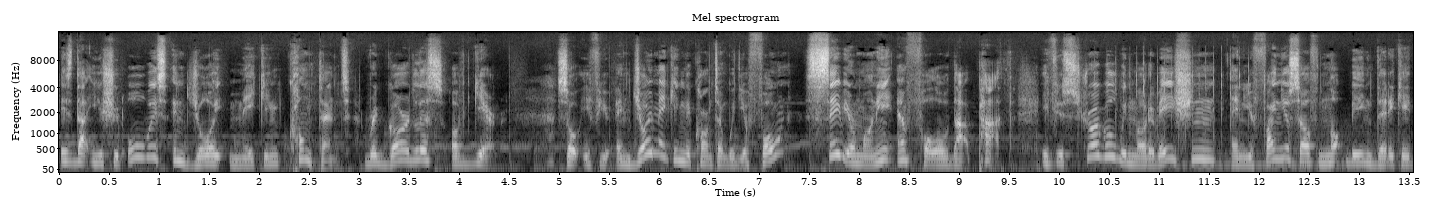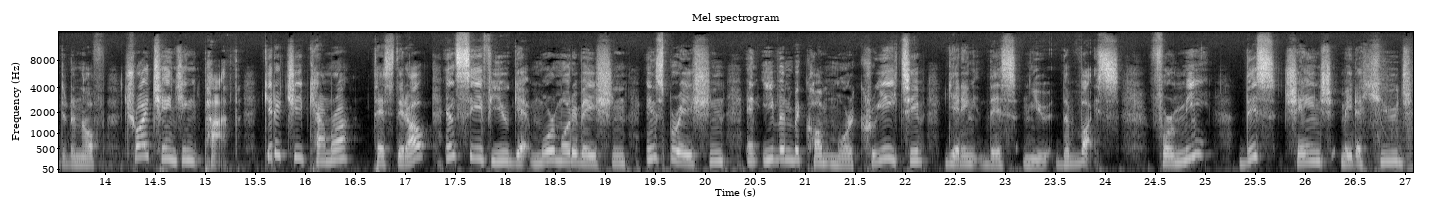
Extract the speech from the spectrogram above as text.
is that you should always enjoy making content, regardless of gear. So if you enjoy making the content with your phone, save your money and follow that path. If you struggle with motivation and you find yourself not being dedicated enough, try changing path. Get a cheap camera, test it out, and see if you get more motivation, inspiration, and even become more creative getting this new device. For me, this change made a huge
